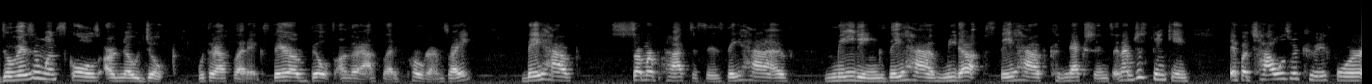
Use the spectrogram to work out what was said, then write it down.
Division One schools are no joke with their athletics. They are built on their athletic programs, right? They have summer practices, they have meetings, they have meetups, they have connections, and I'm just thinking, if a child was recruited for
